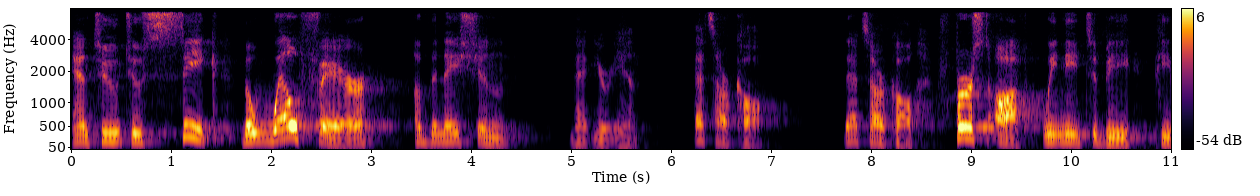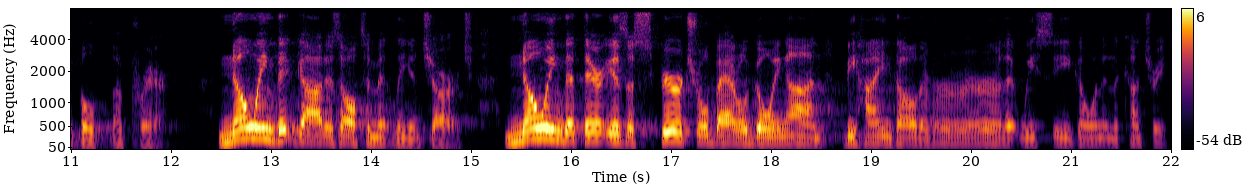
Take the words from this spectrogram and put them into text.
and to, to seek the welfare of the nation that you're in. That's our call. That's our call. First off, we need to be people of prayer, knowing that God is ultimately in charge, knowing that there is a spiritual battle going on behind all the that we see going in the country.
